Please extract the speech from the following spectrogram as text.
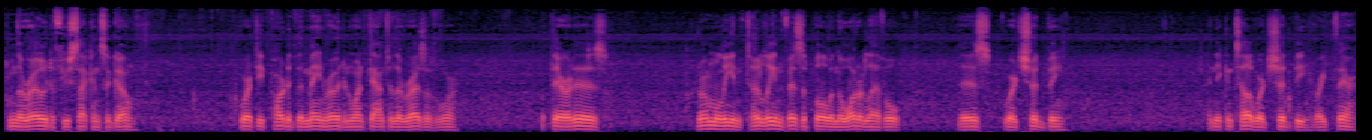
from the road a few seconds ago, where it departed the main road and went down to the reservoir. But there it is, normally and totally invisible when the water level is where it should be. And you can tell where it should be right there.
